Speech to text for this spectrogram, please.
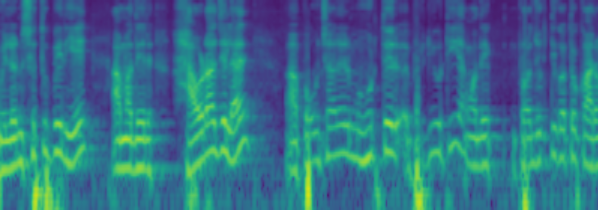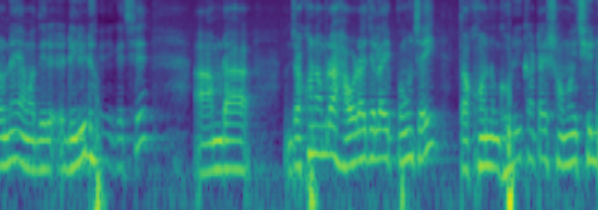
Milan Setu পেরিয়ে আমাদের হাওড়া জেলায় পৌঁছানোর মুহূর্তের ভিডিওটি আমাদের প্রযুক্তিগত কারণে আমাদের ডিলিট হয়ে গেছে। আমরা যখন আমরা হাওড়া জেলায় পৌঁছাই, তখন ঘড়ি কাঁটায় সময় ছিল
